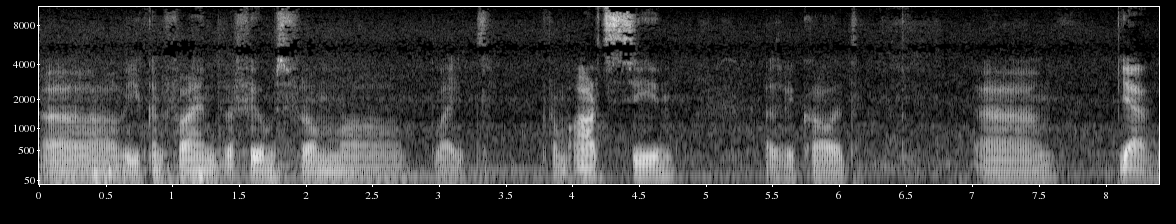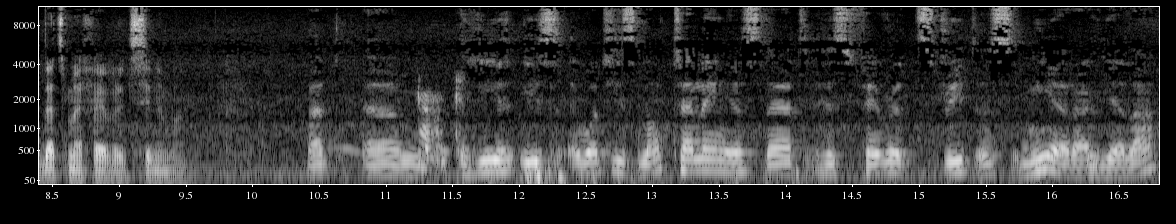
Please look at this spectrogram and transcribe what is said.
uh, you can find the films from uh, like from art scene as we call it. Um, yeah that's my favorite cinema. But um, he is what he's not telling is that his favorite street is Mierajela,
